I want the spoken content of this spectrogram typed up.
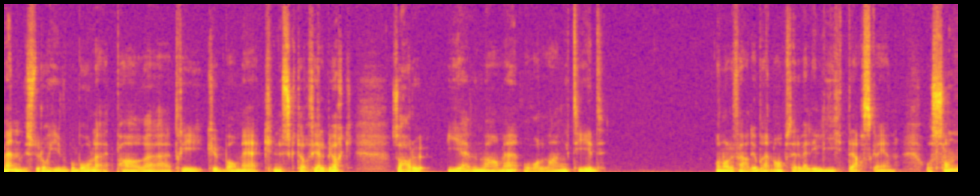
Men hvis du da hiver på bålet et par-tre eh, kubber med knusktørr fjellbjørk, så har du jevn varme over lang tid. Og når det er ferdig å brenne opp, så er det veldig lite aske igjen. Og sånn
